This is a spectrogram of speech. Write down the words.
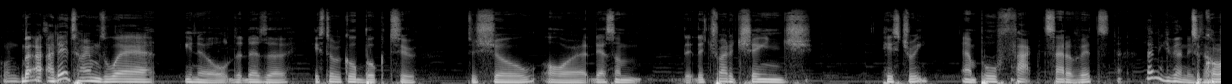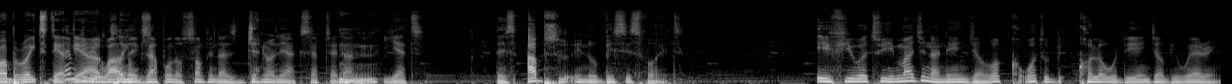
Convince But are, are me. there times where you know there's a historical book to to show, or there's some they, they try to change history and pull facts out of it Let me give you an example. to example. corroborate their Let me their give you a wild claims? example of something that's generally accepted Mm. and yet there's absolutely no basis for it. If you were to imagine an angel, what co- what would be, color would the angel be wearing?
